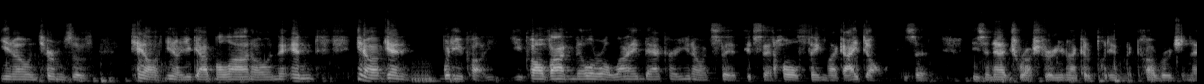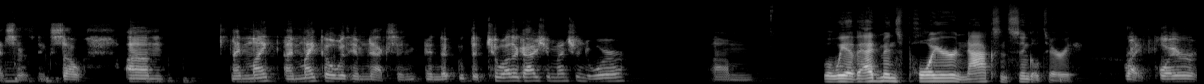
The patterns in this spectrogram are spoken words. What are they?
you know, in terms of talent. You know, you got Milano, and and you know, again, what do you call it? You call Von Miller a linebacker? You know, it's that it's that whole thing. Like I don't. He's a he's an edge rusher. You're not going to put him in the coverage and that sort of thing. So. Um, I might I might go with him next, and and the, the two other guys you mentioned were, um, well, we have Edmunds, Poyer, Knox, and Singletary. Right, Poyer,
